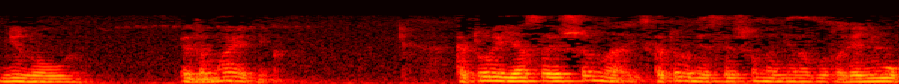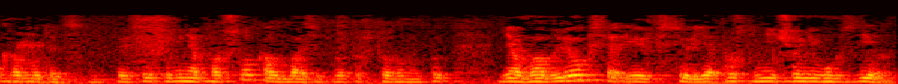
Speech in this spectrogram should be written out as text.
не новую. Это маятник который я совершенно, с которым я совершенно не работал. Я не мог работать с ним. То есть, если меня пошло колбасить в эту сторону, то я вовлекся и все, я просто ничего не мог сделать.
